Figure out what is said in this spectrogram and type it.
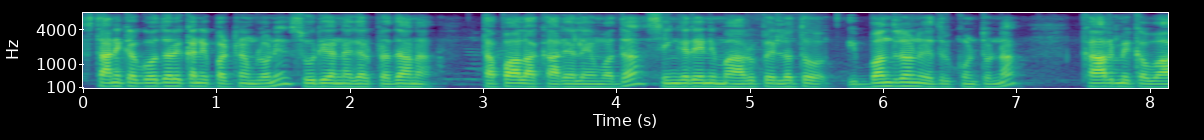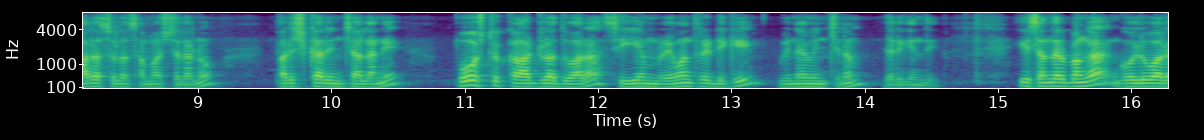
స్థానిక గోదావరికని పట్టణంలోని సూర్యానగర్ ప్రధాన తపాలా కార్యాలయం వద్ద సింగరేణి మారు పేర్లతో ఇబ్బందులను ఎదుర్కొంటున్న కార్మిక వారసుల సమస్యలను పరిష్కరించాలని పోస్ట్ కార్డుల ద్వారా సీఎం రేవంత్ రెడ్డికి విన్నవించడం జరిగింది. ఈ సందర్భంగా గోలువాడ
